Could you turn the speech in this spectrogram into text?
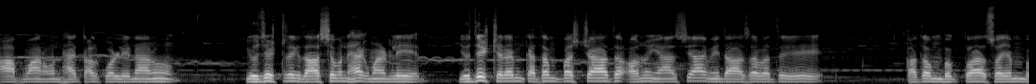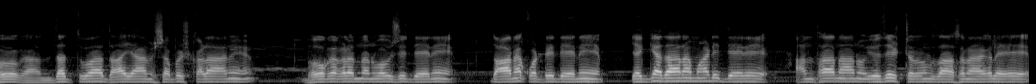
ಆ ಅಪಮಾನವನ್ನು ಹೇಗೆ ತಳ್ಕೊಳ್ಳಿ ನಾನು. ಯುಧಿಷ್ಠರಿಗೆ ದಾಸ್ಯವನ್ನು ಹೇಗೆ ಮಾಡಲಿ? ಯುಧಿಷ್ಠಿರಂ ಕಥಂ ಪಶ್ಚಾತ್ ಅನುಯಾಸ್ಯಾಮಿ ದಾಸವತಿ. ಕಥಂ ಭುಕ್ತ ಸ್ವಯಂ ಭೋಗ ದತ್ವ ದಾಯಾಂಶ ಪುಷ್ಕಳಾನೆ ಭೋಗಗಳನ್ನು ಅನುಭವಿಸಿದ್ದೇನೆ, ದಾನ ಕೊಟ್ಟಿದ್ದೇನೆ, ಯಜ್ಞದಾನ ಮಾಡಿದ್ದೇನೆ. ಅಂಥ ನಾನು ಯುಧಿಷ್ಠಿರನ ದಾಸನಾಗಲೇ.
